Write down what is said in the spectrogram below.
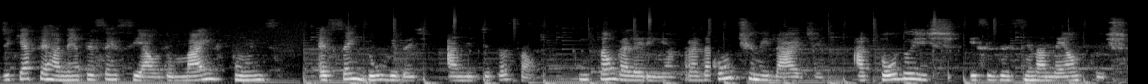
de que a ferramenta essencial do Mindfulness é, sem dúvidas, a meditação. Então, galerinha, para dar continuidade a todos esses ensinamentos,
